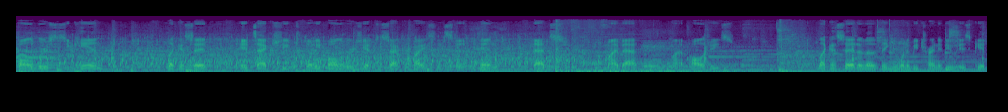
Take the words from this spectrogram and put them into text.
followers as you can. Like I said, it's actually 20 followers you have to sacrifice instead of 10. That's my bad. My apologies. Like I said, another thing you want to be trying to do is get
